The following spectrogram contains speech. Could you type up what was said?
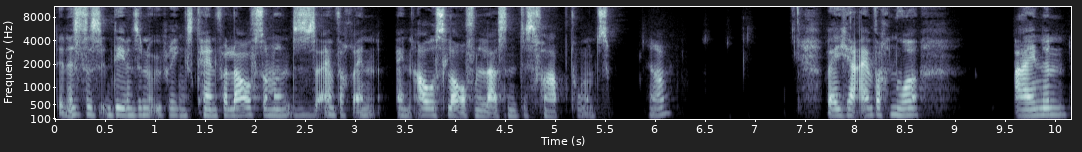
dann ist das in dem Sinne übrigens kein Verlauf, sondern das ist einfach ein, ein Auslaufen lassen des Farbtons. Ja? Weil ich ja einfach nur einen,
